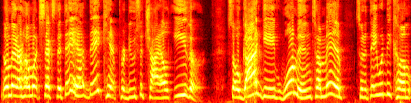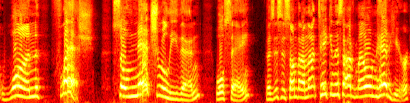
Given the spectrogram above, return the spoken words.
no matter how much sex that they have, they can't produce a child either. So God gave woman to man so that they would become one flesh. So naturally, then, we'll say, because this is something I'm not taking this out of my own head here,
